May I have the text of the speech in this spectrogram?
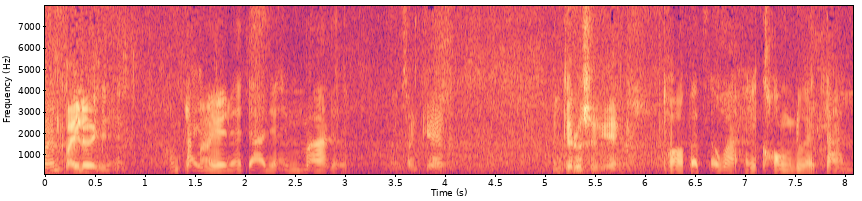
มันไปเลยทีเนี้ยมันไปเลยนะอาจารย์อย่าให้มันมาเลย สังเกต มันจะรู้สึกเองท่อปัสสาวะให้คล่องด้วยอาจารย์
